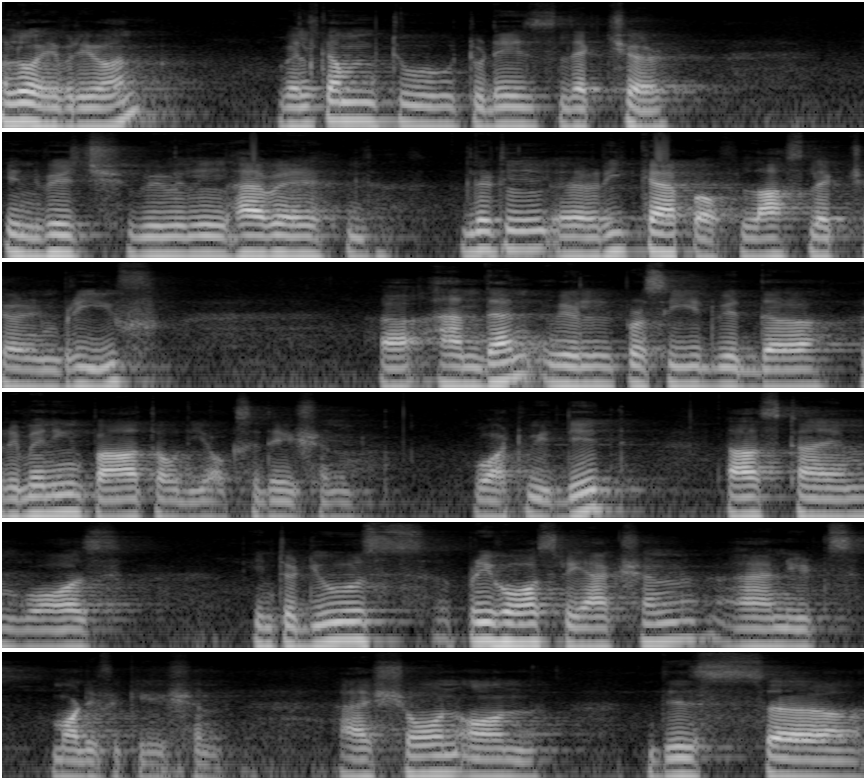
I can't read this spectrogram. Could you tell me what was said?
Hello everyone, welcome to today's lecture in which we will have a little uh, recap of last lecture in brief uh, and then we will proceed with the remaining part of the oxidation. What we did last time was introduce Prevost reaction and its modification as shown on this uh,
